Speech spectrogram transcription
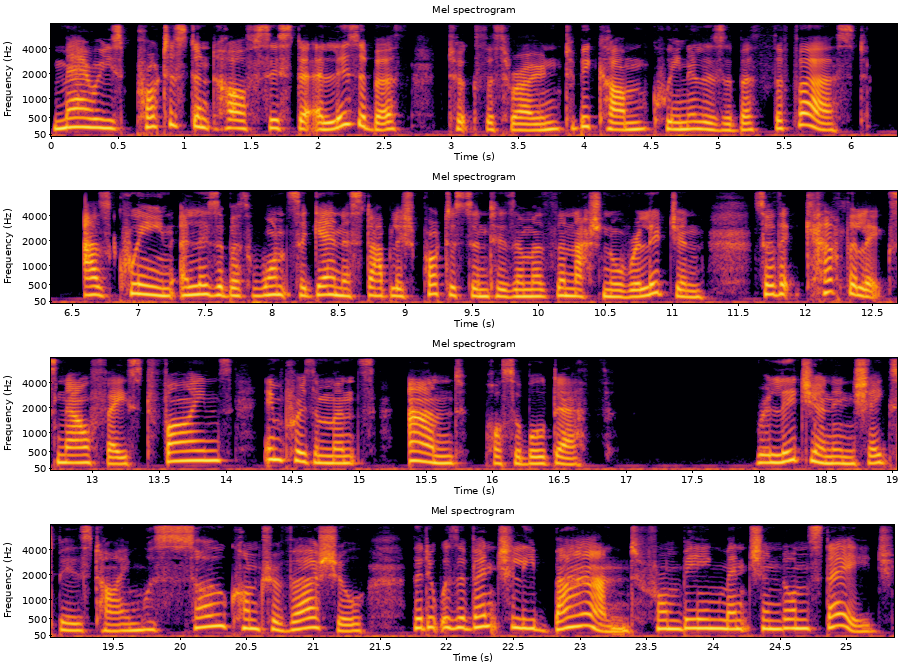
Mary's Protestant half sister Elizabeth took the throne to become Queen Elizabeth I. As Queen, Elizabeth once again established Protestantism as the national religion, so that Catholics now faced fines, imprisonments, and possible death. Religion in Shakespeare's time was so controversial that it was eventually banned from being mentioned on stage.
